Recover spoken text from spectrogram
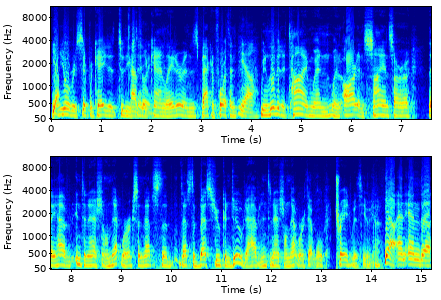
yeah. and you'll reciprocate it to the extent Absolutely. you can later, and it's back and forth. And Yeah. we live in a time when, when art and science are they have international networks, and that's the that's the best you can do to have an international network that will trade with you. Yeah. Yeah, and and uh,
